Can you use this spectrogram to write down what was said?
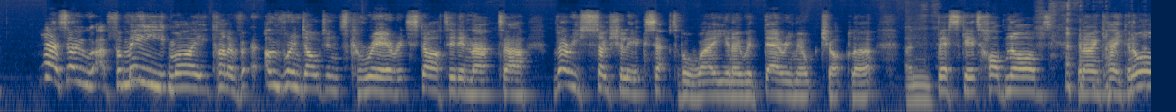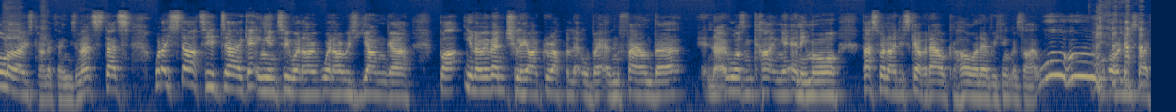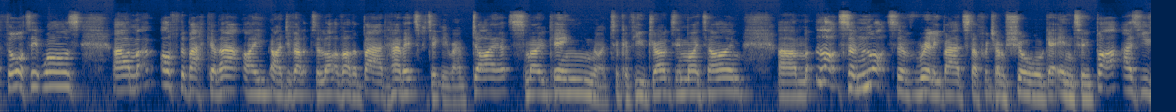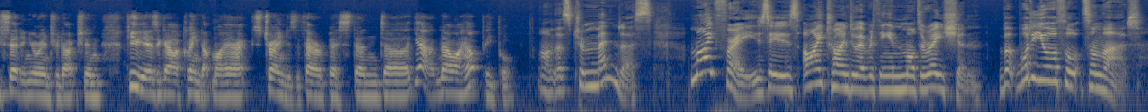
Yeah, so uh, for me, my kind of overindulgence career, it started in that uh, very socially acceptable way, you know, with dairy milk chocolate and biscuits, hobnobs, you know, and cake and all of those kind of things. And that's that's what I started uh, getting into when I when I was younger. But you know, eventually I grew up a little bit and found that no, it wasn't cutting it anymore. That's when I discovered alcohol and everything was like, woohoo, or at least I thought it was. Um, off the back of that, I, I developed a lot of other bad habits, particularly around diet, smoking. I took a few drugs in my time. Um, lots and lots of really bad stuff, which I'm sure we'll get into. But as you said in your introduction, a few years ago, I cleaned up my act, trained as a therapist, and uh, yeah, now I help people. Oh, that's tremendous. My phrase is I try and do everything in moderation. But what are your thoughts on that?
